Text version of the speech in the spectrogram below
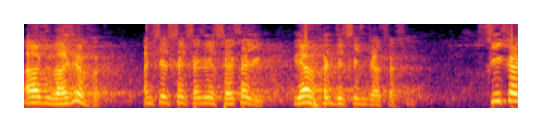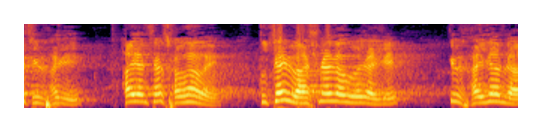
आज भाजप आणि त्याचे सगळे सहकारी या पद्धतीने जात असतात. टीका ठिकाणी? हा यांचा स्वभाव आहे. कुठेही वाचनाला उभं राहिले की पहिल्यांदा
